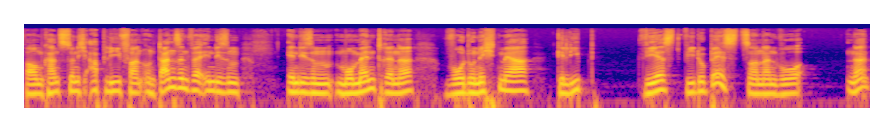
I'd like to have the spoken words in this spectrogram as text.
Warum kannst du nicht abliefern? Und dann sind wir in diesem, in diesem Moment drinne, wo du nicht mehr geliebt wirst, wie du bist, sondern wo ne,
